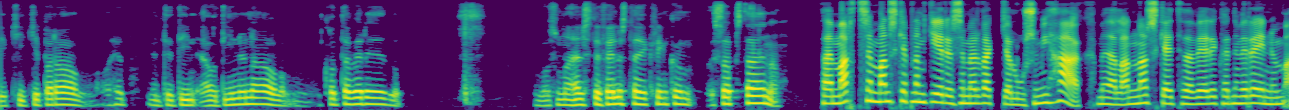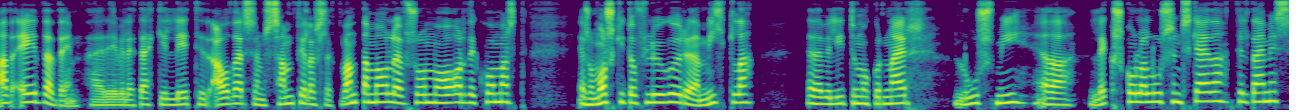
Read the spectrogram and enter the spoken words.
Ég kíki bara á, hérna, dín, á dínuna og kottaverið og, og svona helstu félustæði kringum söpstæðina. Það er margt sem mannskeppnan gerir sem er veggjalúsum í hag. Meðal annars gæti það verið hvernig við reynum að eyða þeim. Það er yfirleitt ekki litið á þær sem samfélagslegt vandamáli ef svo má orði komast eins og moskítoflugur eða mítla eða við lítum okkur nær lúsmí eða leggskólalúsin skæða til dæmis.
